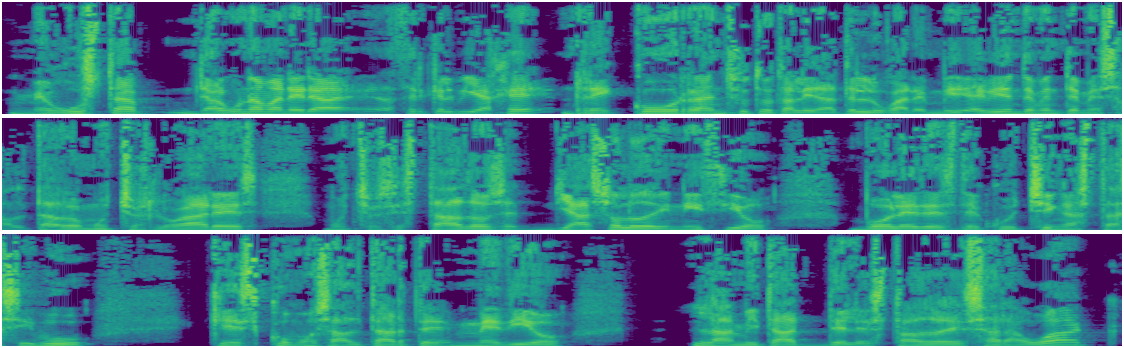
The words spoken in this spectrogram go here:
me gusta de alguna manera hacer que el viaje recorra en su totalidad el lugar. Evi- Evidentemente me he saltado muchos lugares, muchos estados. Ya solo de inicio volé desde Kuching hasta Cebu, que es como saltarte medio la mitad del estado de Sarawak.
